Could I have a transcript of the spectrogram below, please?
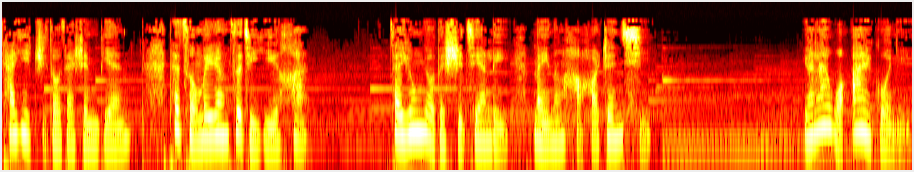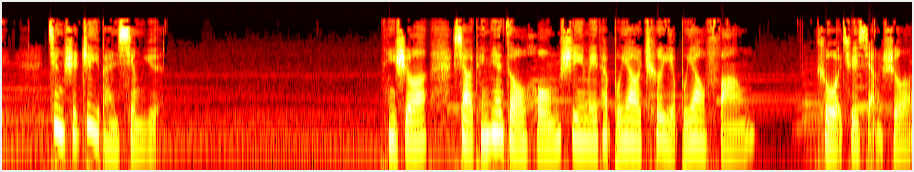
他一直都在身边，他从未让自己遗憾，在拥有的时间里没能好好珍惜。原来我爱过你，竟是这般幸运。你说小甜甜走红是因为她不要车也不要房，可我却想说，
